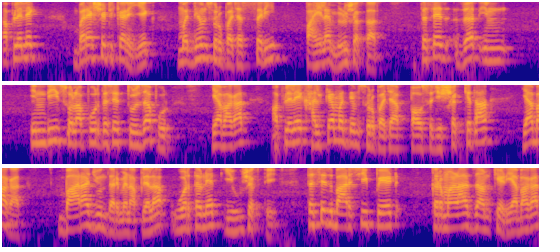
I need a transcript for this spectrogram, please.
आपल्याला एक बऱ्याचशा ठिकाणी एक मध्यम स्वरूपाच्या सरी पाहायला मिळू शकतात. तसेच जत इन इंदी सोलापूर तसेच तुळजापूर या भागात आपल्याला एक हलक्या मध्यम स्वरूपाच्या पावसाची शक्यता या भागात बारा जून दरम्यान आपल्याला वर्तवण्यात येऊ शकते. तसेच बार्शी पेठ करमाळा जामखेड या भागात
